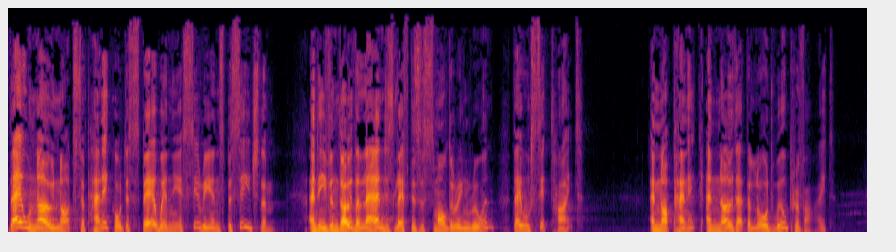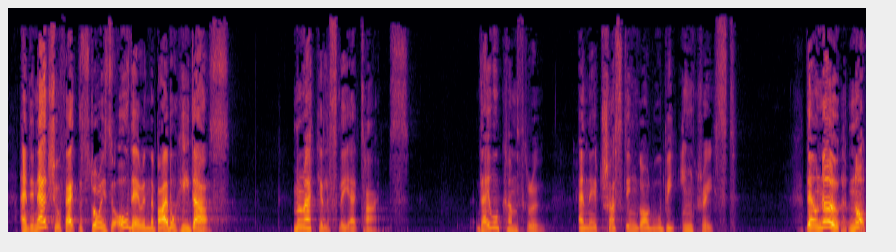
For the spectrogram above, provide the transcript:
They will know not to panic or despair when the Assyrians besiege them. And even though the land is left as a smoldering ruin, they will sit tight and not panic and know that the Lord will provide. And in actual fact, the stories are all there in the Bible. He does. Miraculously at times. They will come through and their trust in God will be increased They'll know not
